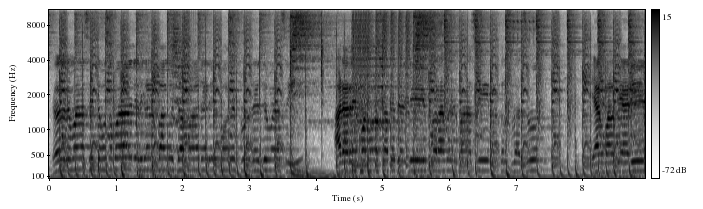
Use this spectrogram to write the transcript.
Terima kasih teman-teman dari Gang Bangun Jamaah dari Polres Bro dari kasih. Ada Raymond nomor satu dari Koramil kasih Mantur Basun yang malam ini hadir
